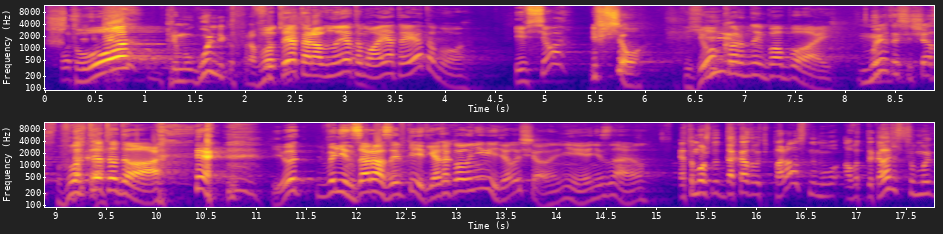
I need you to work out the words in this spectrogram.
Что? прямоугольников равны Вот это равно этому, а это этому? И все? И все. Ёкарный бабай. Мы это сейчас Вот докажем. это да! И вот, блин, зараза, Евклид, я такого не видел еще. Не, я не знаю. Это можно доказывать по-разному, а вот доказательство мы...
